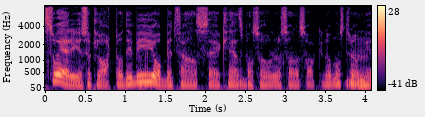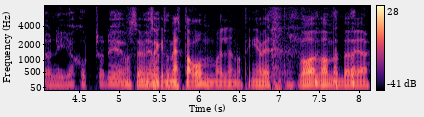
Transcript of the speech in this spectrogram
Så är det ju såklart och det blir ju jobbigt för hans eh, klädsponsorer och sådana saker. Då måste de mm. göra nya skjortor. Det måste de säkert mäta om eller någonting. Jag vet inte vad, vad man behöver göra.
